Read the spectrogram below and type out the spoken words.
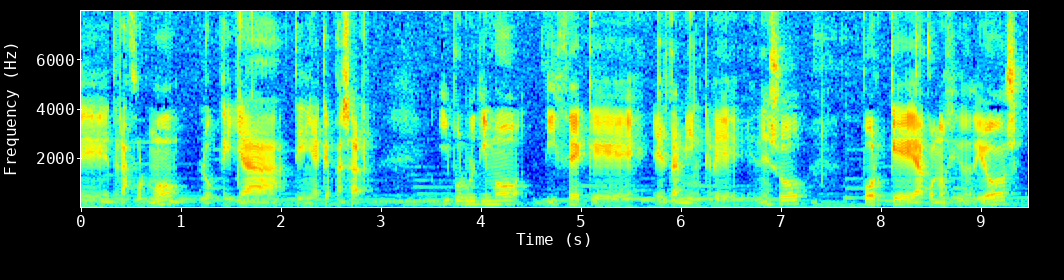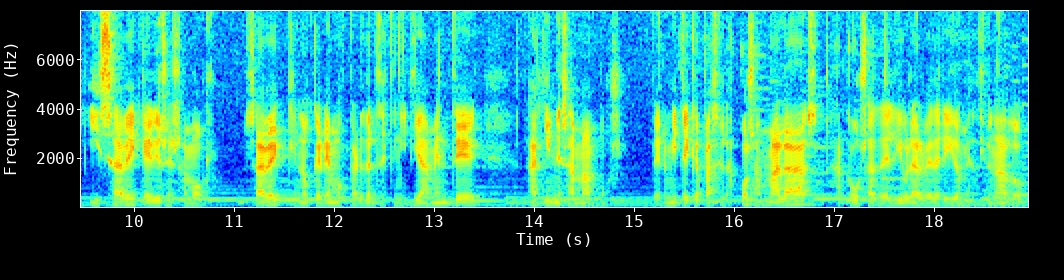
Eh, transformó lo que ya tenía que pasar. Y por último, dice que él también cree en eso porque ha conocido a Dios y sabe que Dios es amor sabe que no queremos perder definitivamente a quienes amamos. Permite que pasen las cosas malas a causa del libre albedrío mencionado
